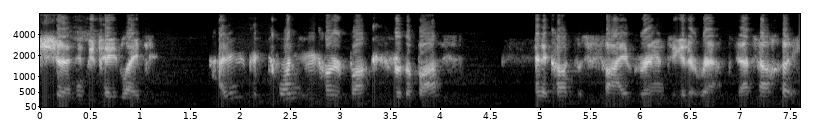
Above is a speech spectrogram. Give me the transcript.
should. I think we paid like, I think we paid twenty eight hundred bucks for the bus, and it cost us five grand to get it wrapped. That's how like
